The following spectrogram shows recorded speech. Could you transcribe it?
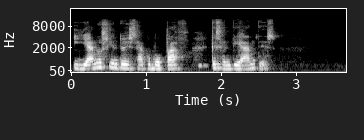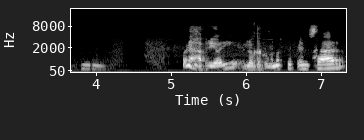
y ya no siento esa como paz que sentía antes. Bueno, a priori lo que tenemos que pensar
